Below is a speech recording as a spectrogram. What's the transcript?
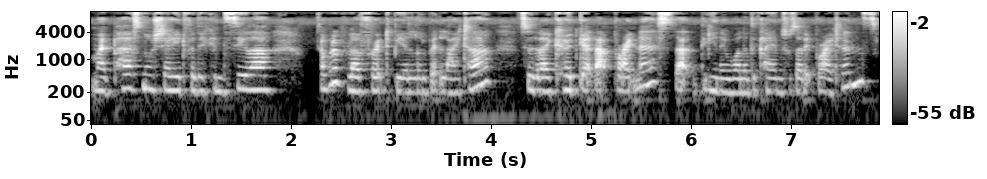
my personal shade for the concealer, I would have loved for it to be a little bit lighter so that I could get that brightness that, you know, one of the claims was that it brightens.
